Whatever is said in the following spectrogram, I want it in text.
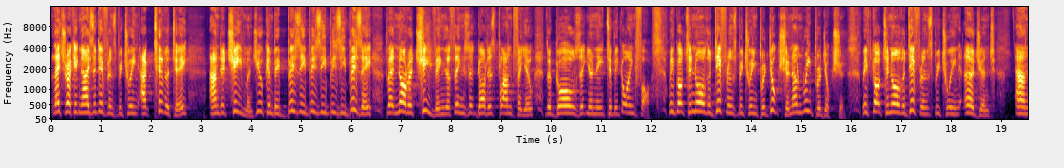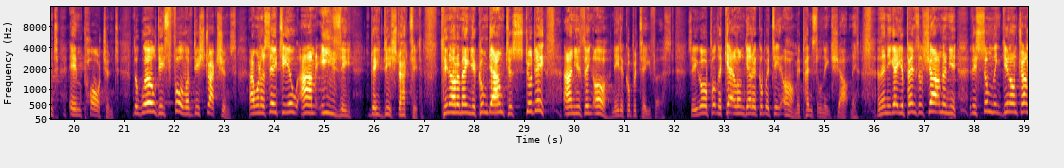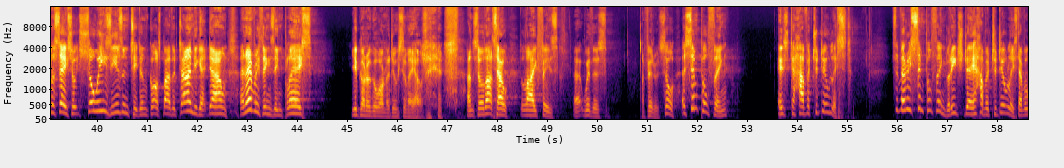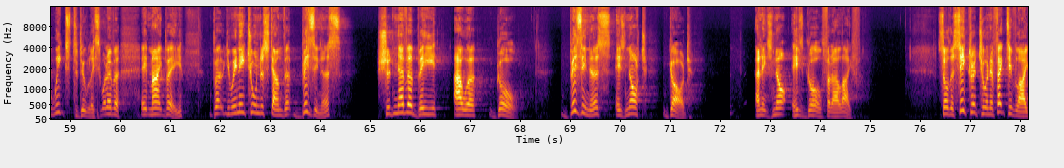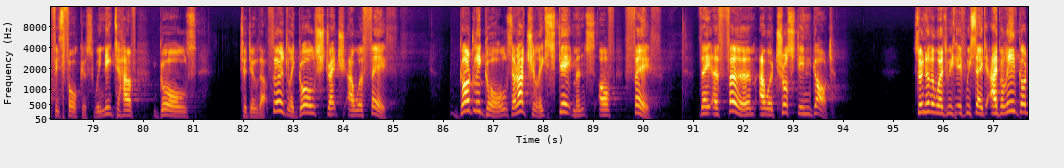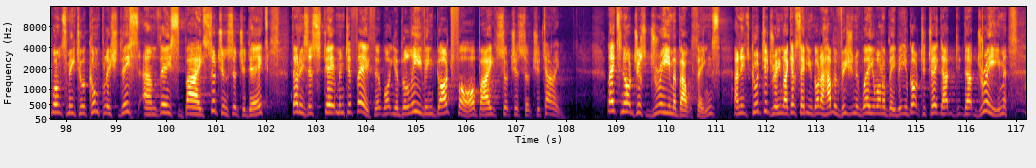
Let's recognize the difference between activity and achievement. You can be busy, busy, busy, busy, but not achieving the things that God has planned for you, the goals that you need to be going for. We've got to know the difference between production and reproduction. We've got to know the difference between urgent and important. The world is full of distractions. I want to say to you, I'm easy be distracted. Do you know what I mean? You come down to study and you think, oh, need a cup of tea first. So you go put the kettle on, get a cup of tea. Oh, my pencil needs sharpening. And then you get your pencil sharpened and you, there's something, you know what I'm trying to say? So it's so easy, isn't it? And of course, by the time you get down and everything's in place, you've got to go on and do something else. and so that's how life is uh, with us. So a simple thing is to have a to-do list. It's a very simple thing, but each day have a to do list, have a week's to do list, whatever it might be. But we need to understand that busyness should never be our goal. Busyness is not God, and it's not His goal for our life. So, the secret to an effective life is focus. We need to have goals to do that. Thirdly, goals stretch our faith. Godly goals are actually statements of faith. They affirm our trust in God. So, in other words, if we said, I believe God wants me to accomplish this and this by such and such a date, that is a statement of faith that what you believe in God for by such and such a time. Let's not just dream about things. And it's good to dream. Like I've said, you've got to have a vision of where you want to be, but you've got to take that, that dream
